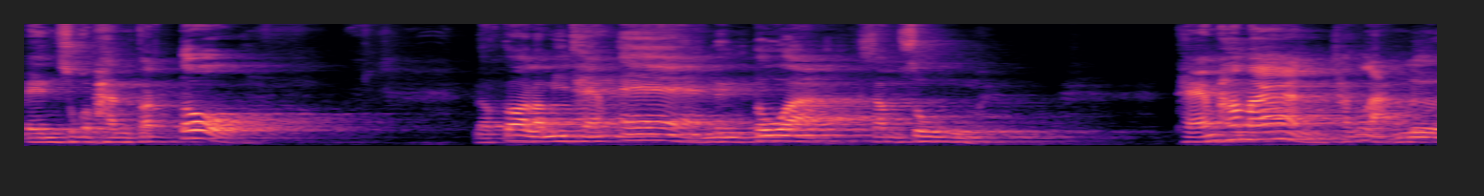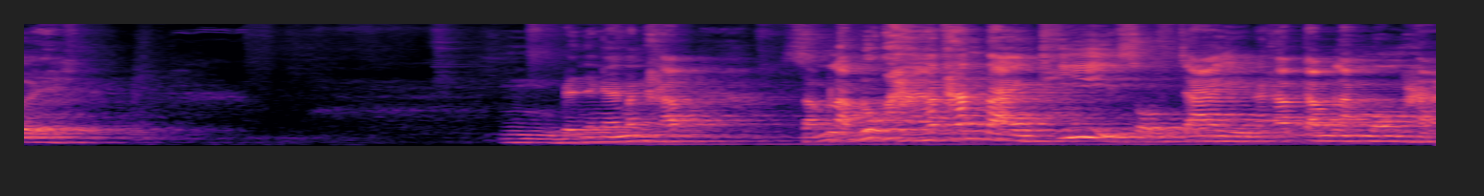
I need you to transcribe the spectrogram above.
เป็นสุขภัณฑ์ก็ตโต้ แล้วก็เรามีแถมแอร์หนึ่งตัวซัมซุงแถมผ้าม่านทั้งหลังเลยอืมเป็นยังไงบ้างครับสำหรับลูกค้าท่านใดที่สนใจนะครับกำลังมองหา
